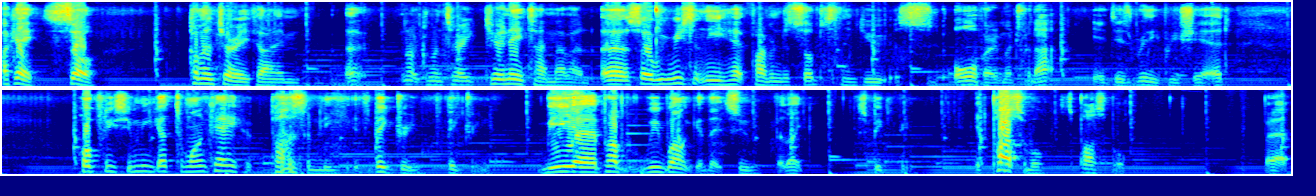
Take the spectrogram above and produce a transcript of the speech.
Okay, so commentary time. Uh, not commentary, Q&A time, my bad. Uh, so we recently hit 500 subs. Thank you all very much for that. It is really appreciated. Hopefully soon we get to 1k. Possibly. It's a big dream. Big dream. We uh, probably we won't get that soon, but like it's a big dream. It's possible. It's possible, but uh,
